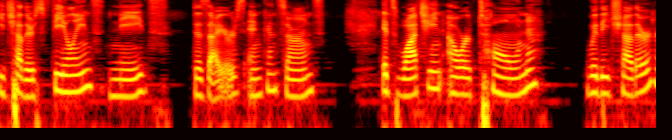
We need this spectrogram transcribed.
each other's feelings, needs, desires, and concerns. It's watching our tone with each other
